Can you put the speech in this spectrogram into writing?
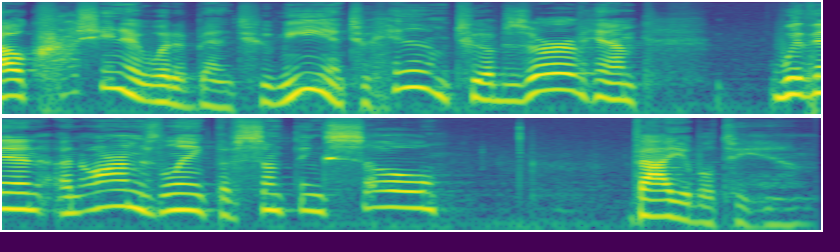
How crushing it would have been to me and to him to observe him within an arm's length of something so valuable to him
